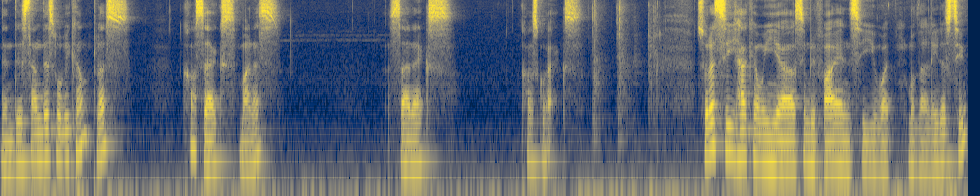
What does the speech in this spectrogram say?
Then this time this will become plus cos x minus sine x cos square x. So let's see how can we uh, simplify and see what will that lead us to.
